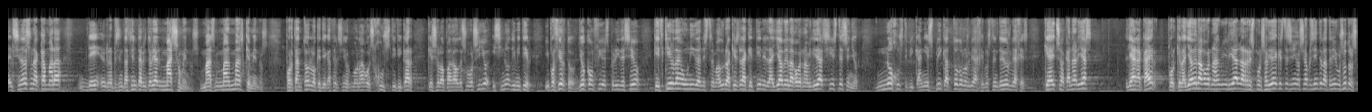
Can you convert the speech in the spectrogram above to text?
el Senado es una Cámara de representación territorial más o menos, más, más, más que menos. Por tanto, lo que tiene que hacer el señor Monago es justificar que eso lo ha pagado de su bolsillo y, si no, dimitir. Y, por cierto, yo confío, espero y deseo que Izquierda Unida en Extremadura, que es la que tiene la llave de la gobernabilidad, si este señor no justifica ni explica todos los viajes, los 32 viajes que ha hecho a Canarias, le haga caer, porque la llave de la gobernabilidad, la responsabilidad de que este señor sea presidente la tenéis vosotros,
